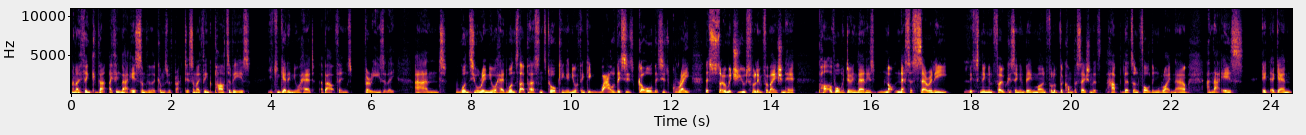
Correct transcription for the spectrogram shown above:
and I think that I think that is something that comes with practice, and I think part of it is you can get in your head about things very easily. And once you're in your head, once that person's talking and you're thinking, wow, this is gold, this is great, there's so much useful information here. Part of what we're doing then is not necessarily listening and focusing and being mindful of the conversation that's hap- that's unfolding right now, and that is it. Again,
